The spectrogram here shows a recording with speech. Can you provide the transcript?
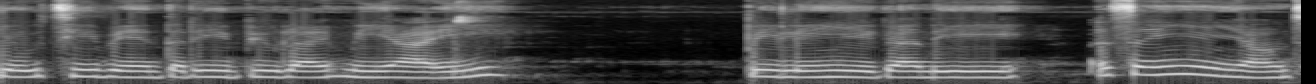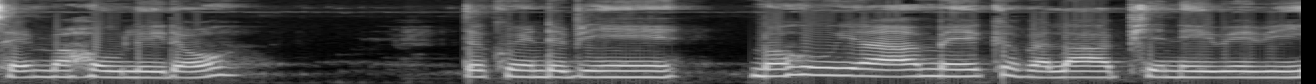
ရုပ်ချီးပင်တတိပြုလိုက်မိရ၏ပီလင်းရေကန်သည်အစိမ်းရင်ရောင်ချဲမဟုတ်လေတော့တခွင်တပြင်းမဟူရအမဲကပလာဖြစ်နေပေပြီ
